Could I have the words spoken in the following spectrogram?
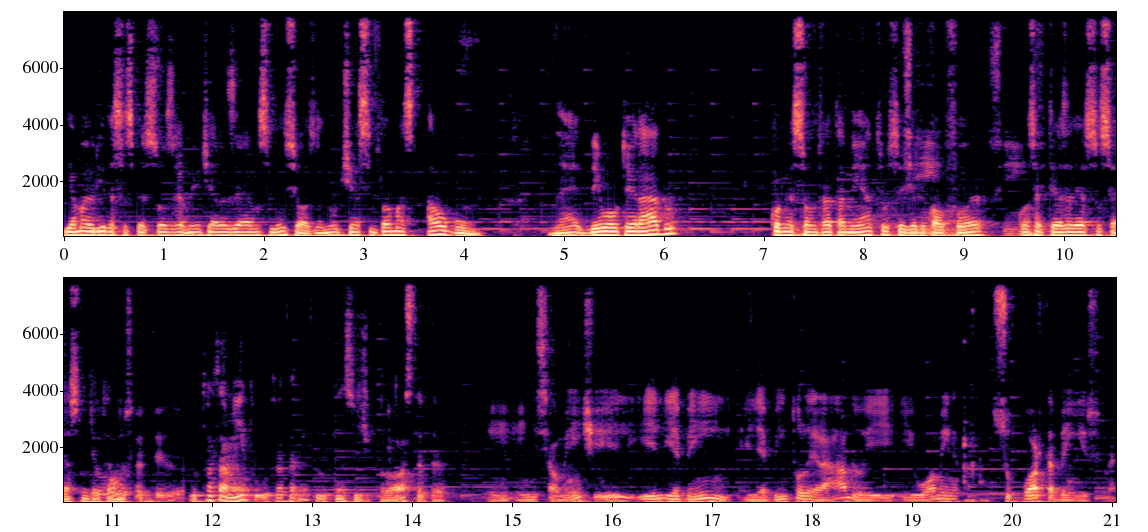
e a maioria dessas pessoas realmente elas eram silenciosas, não tinha sintomas algum. Né? Deu alterado, começou um tratamento, seja Sim, do qual for, sim. com certeza é sucesso no Com tratamento. certeza. O tratamento, o tratamento do câncer de próstata, inicialmente, ele, ele é bem, ele é bem tolerado e, e o homem suporta bem isso, né?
